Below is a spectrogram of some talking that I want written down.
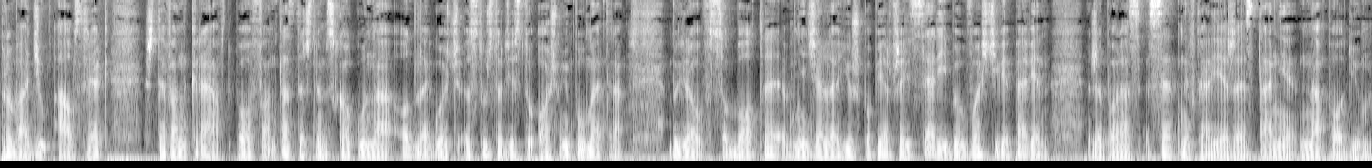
prowadził Austriak Stefan Kraft po fantastycznym skoku na odległość 148,5 metra. Wygrał w sobotę, w niedzielę już po pierwszej serii był właściwie pewien, że po raz setny w karierze stanie na podium.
